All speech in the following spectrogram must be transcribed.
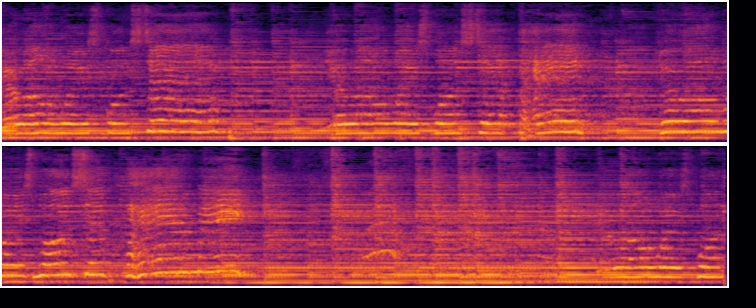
You're always one step, always one step ahead of me. You're always one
